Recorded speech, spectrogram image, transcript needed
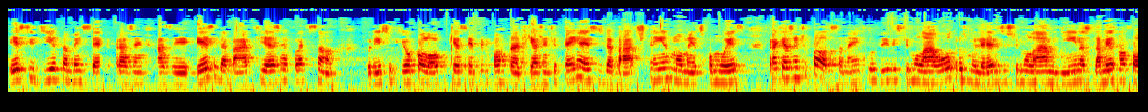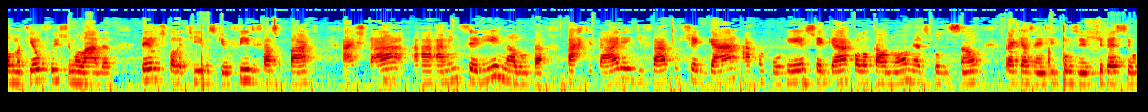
esse dia também serve para a gente fazer esse debate e essa reflexão. Por isso que eu coloco que é sempre importante que a gente tenha esses debates, tenha momentos como esse, para que a gente possa, né, inclusive, estimular outras mulheres, estimular meninas, da mesma forma que eu fui estimulada pelos coletivos que eu fiz e faço parte, a estar, a, a me inserir na luta partidária e, de fato, chegar a concorrer, chegar a colocar o nome à disposição para que a gente, inclusive, tivesse a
